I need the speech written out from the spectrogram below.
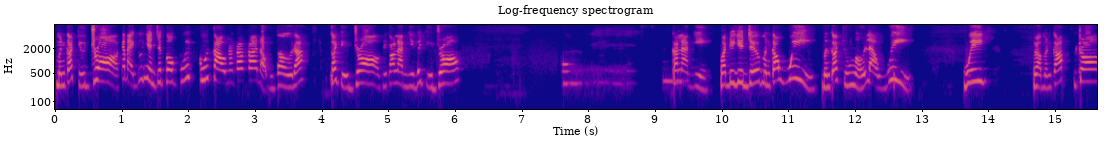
Mình có chữ draw. Các bạn cứ nhìn cho cô cuối cuối câu nó có có động từ đó. Có chữ draw thì con làm gì với chữ draw có làm gì? What do you do? Mình có we. Mình có chủ ngữ là we. We. Rồi mình có draw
